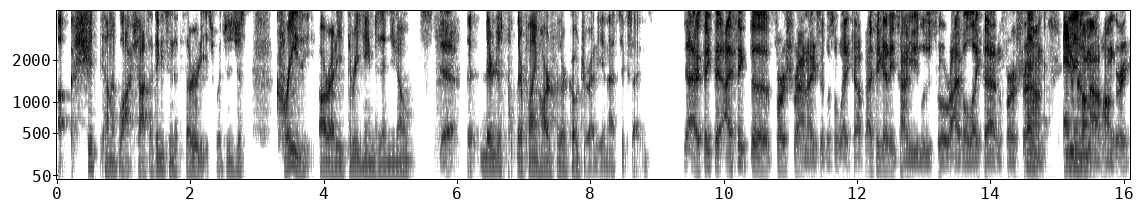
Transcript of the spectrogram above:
a, shit ton of block shots. I think it's in the 30s, which is just crazy already. Three games in, you know, it's, yeah, they're just they're playing hard for their coach already, and that's exciting. Yeah, I think that I think the first round exit was a wake up. I think anytime you lose to a rival like that in the first round, and, and you in, come out hungry.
